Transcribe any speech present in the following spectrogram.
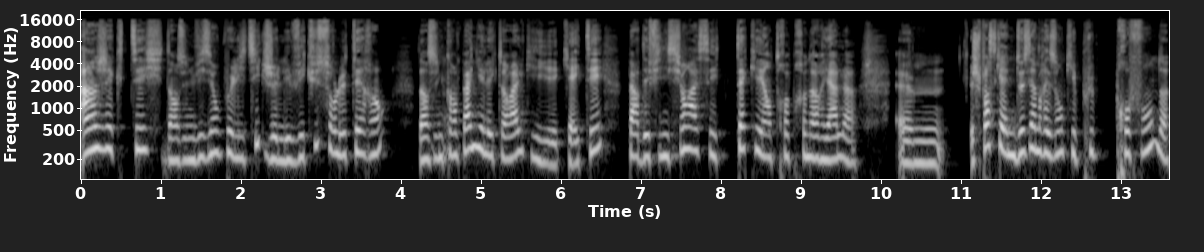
injecté dans une vision politique, je l'ai vécu sur le terrain dans une campagne électorale qui, qui a été par définition assez tech et entrepreneuriale. Je pense qu'il y a une deuxième raison qui est plus profonde,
